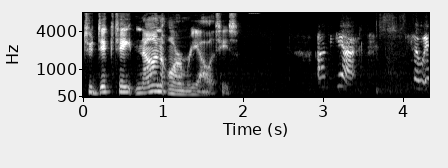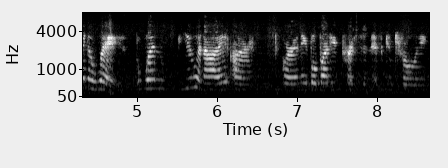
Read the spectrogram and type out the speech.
to dictate non-arm realities? Um, yeah. So in a way, when you and I are, or an able-bodied person is controlling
